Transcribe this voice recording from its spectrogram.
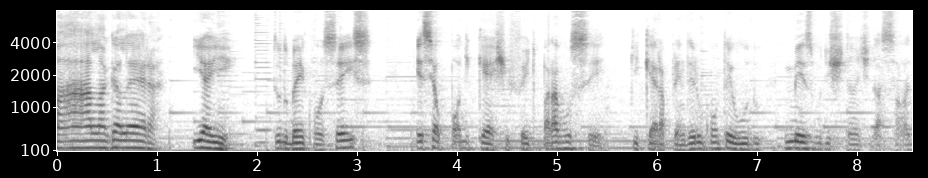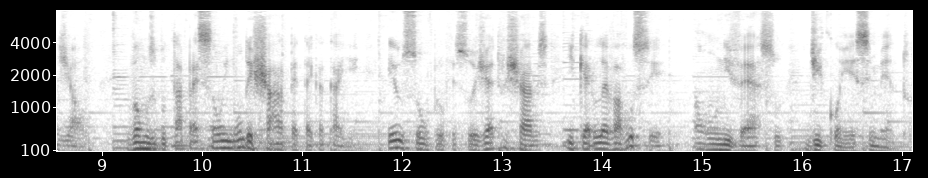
Fala galera! E aí, tudo bem com vocês? Esse é o podcast feito para você que quer aprender o conteúdo mesmo distante da sala de aula. Vamos botar pressão e não deixar a peteca cair. Eu sou o professor Getro Chaves e quero levar você a um universo de conhecimento.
